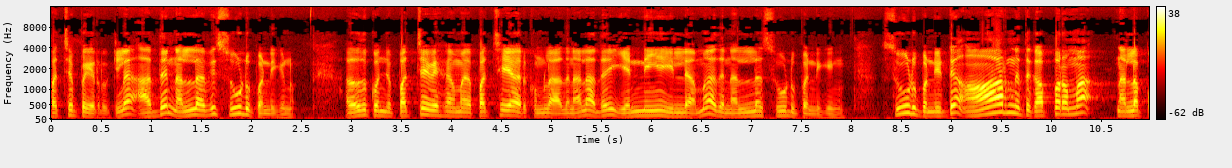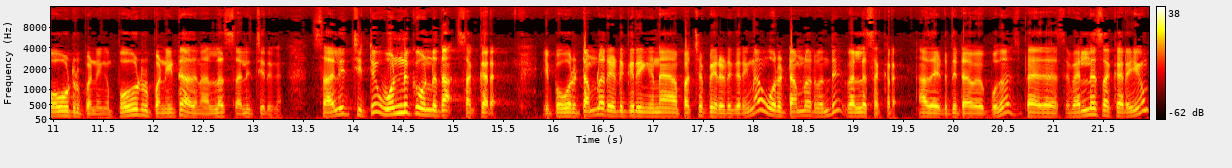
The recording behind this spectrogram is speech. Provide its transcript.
பச்சை பயிர் இருக்குல்ல அதை நல்லாவே சூடு பண்ணிக்கணும். அதாவது கொஞ்சம் பச்சை வேகாம பச்சையா இருக்கும்ல அதனால அதை எண்ணெயே இல்லாம அதை நல்லா சூடு பண்ணிக்கோங்க. சூடு பண்ணிட்டு ஆறுனதுக்கு அப்புறமா நல்லா பவுடர் பண்ணுங்க. பவுடர் பண்ணிட்டு அதை நல்லா சலிச்சிடுங்க சலிச்சிட்டு ஒண்ணுக்கு ஒன்று தான் சர்க்கரை. இப்போ ஒரு டம்ளர் எடுக்கிறீங்கன்னா பச்சைப்பயிர் எடுக்கிறீங்கன்னா ஒரு டம்ளர் வந்து வெள்ளை சர்க்கரை. அதை எடுத்துட்டாவே போதும். வெள்ளை சர்க்கரையும்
